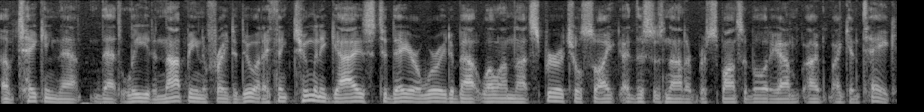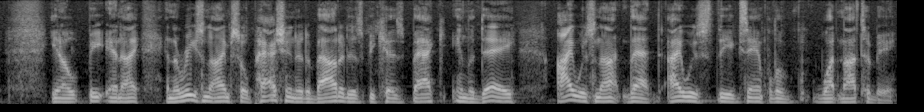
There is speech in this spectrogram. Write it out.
of taking that that lead and not being afraid to do it. I think too many guys today are worried about well I'm not spiritual so I, I this is not a responsibility I, I can take, you know. Be, and I and the reason I'm so passionate about it is because back in the day I was not that. I was the example of what not to be.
